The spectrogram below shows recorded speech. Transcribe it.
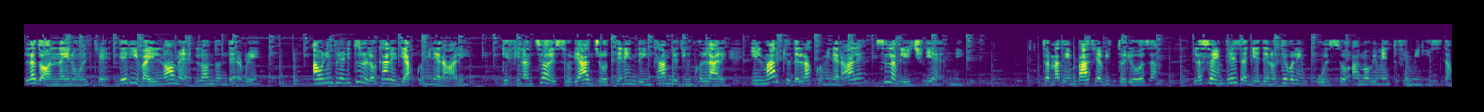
La donna, inoltre, deriva il nome Londonderry a un imprenditore locale di acque minerali, che finanziò il suo viaggio ottenendo in cambio di incollare il marchio dell'acqua minerale sulla blici di Annie. Tornata in patria vittoriosa, la sua impresa diede notevole impulso al movimento femminista.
